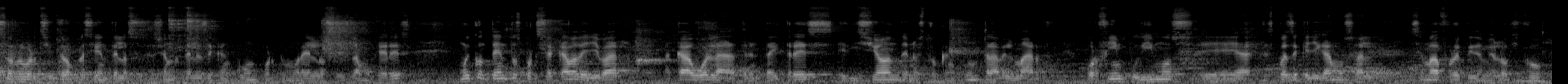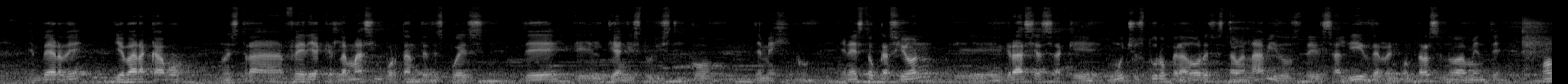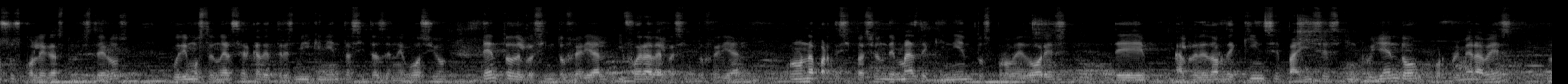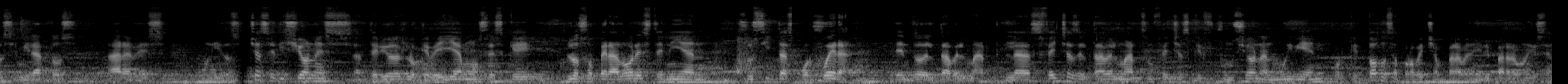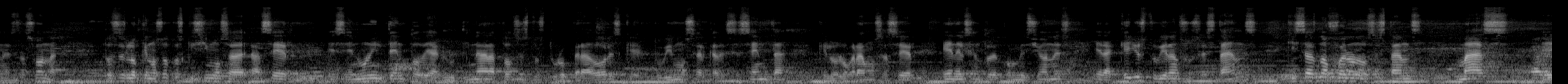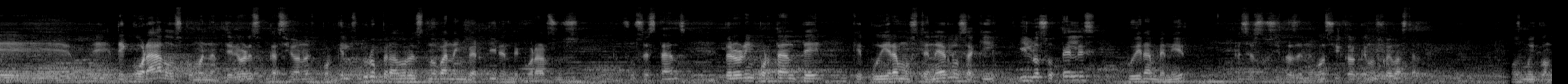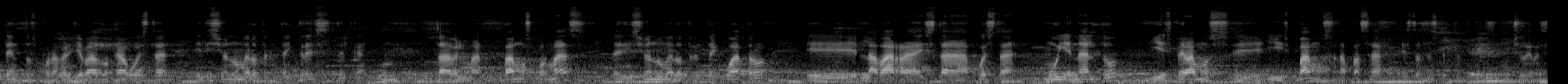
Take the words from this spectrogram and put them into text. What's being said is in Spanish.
Soy Roberto Cintrón, presidente de la Asociación de Hoteles de Cancún, Puerto Morelos Isla Mujeres. Muy contentos porque se acaba de llevar a cabo la 33 edición de nuestro Cancún Travel Mart. Por fin pudimos, eh, después de que llegamos al semáforo epidemiológico en verde, llevar a cabo nuestra feria, que es la más importante después del Tianguis Turístico de México. En esta ocasión, eh, gracias a que muchos tour operadores estaban ávidos de salir, de reencontrarse nuevamente con sus colegas turisteros, pudimos tener cerca de 3.500 citas de negocio dentro del recinto ferial y fuera del recinto ferial, con una participación de más de 500 proveedores de alrededor de 15 países, incluyendo por primera vez los Emiratos Árabes Unidos. Muchas ediciones anteriores lo que veíamos es que los operadores tenían sus citas por fuera dentro del Travel Mart. Las fechas del Travel Mart son fechas que funcionan muy bien porque todos aprovechan para venir y para reunirse en esta zona. Entonces lo que nosotros quisimos hacer es en un intento de aglutinar a todos estos tour operadores que tuvimos cerca de 60 que lo logramos hacer en el centro de convenciones, era que ellos tuvieran sus stands. Quizás no fueron los stands más eh, decorados como en anteriores ocasiones, porque los tour operadores no van a invertir en decorar sus, sus stands, pero era importante que pudiéramos tenerlos aquí y los hoteles pudieran venir a hacer sus citas de negocio y creo que nos fue bastante. Estamos muy contentos por haber llevado a cabo esta edición número 33 del Cancún Travel Mart. Vamos por más, la edición número 34. Eh, la barra está puesta muy en alto y esperamos eh, y vamos a pasar estas expectativas. Muchas gracias.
